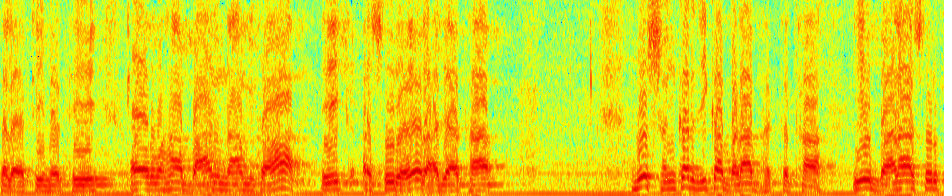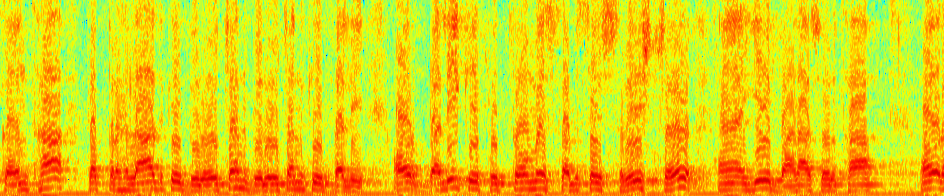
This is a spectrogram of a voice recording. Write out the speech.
तलहटी में थी और वहाँ बाण नाम का एक असुर राजा था। वो शंकर जी का बड़ा भक्त था। ये बाणासुर कौन था? कि प्रहलाद के विरोचन विरोचन के बलि। और बलि के पुत्रों में सबसे श्रेष्ठ ये बाणासुर था। और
